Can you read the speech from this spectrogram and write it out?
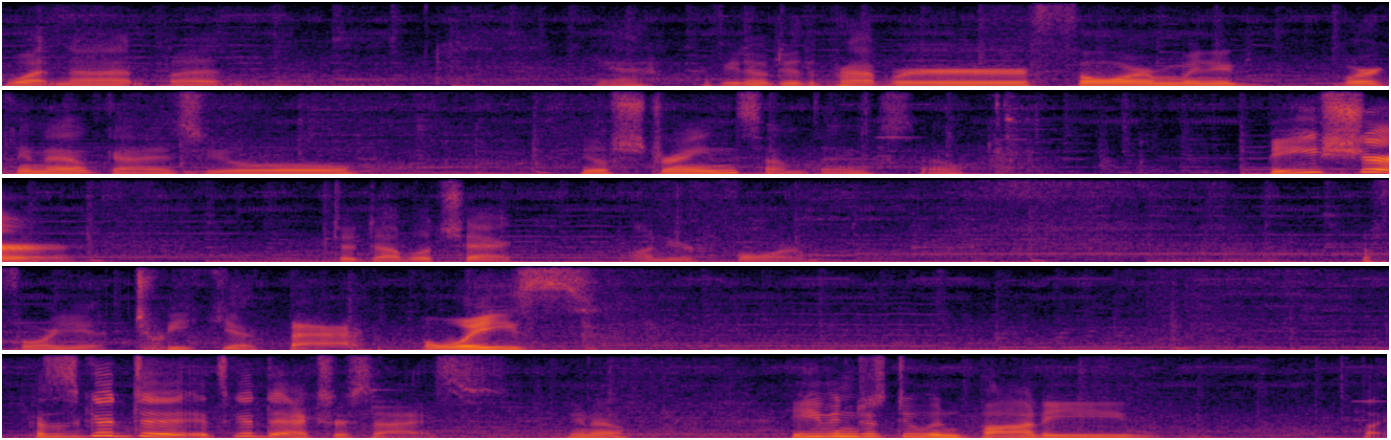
whatnot, but yeah, if you don't do the proper form when you're working out, guys, you'll you'll strain something. So be sure to double check on your form before you tweak your back, boys. Because it's good to it's good to exercise. you know? Even just doing body, like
